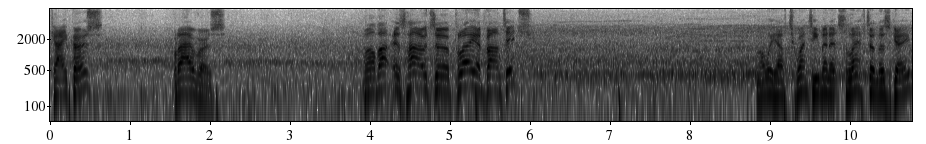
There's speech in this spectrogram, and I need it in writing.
Kuipers. Brouwers. Well, that is how to play advantage. Well, we have 20 minutes left in this game.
